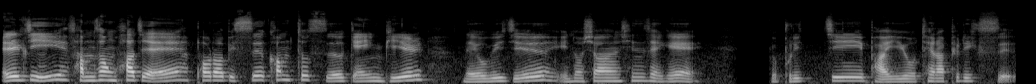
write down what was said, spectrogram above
LG, 삼성화재, 펄어비스, 컴투스, 게임빌, 네오위즈, 이노션, 신세계, 그 브릿지 바이오 테라퓨틱스,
